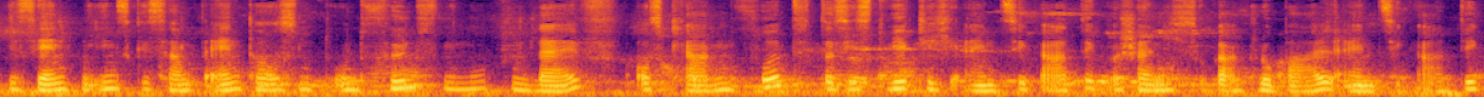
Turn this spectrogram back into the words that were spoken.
Wir senden insgesamt 1005 Minuten live aus Klagenfurt. Das ist wirklich einzigartig, wahrscheinlich sogar global einzigartig.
